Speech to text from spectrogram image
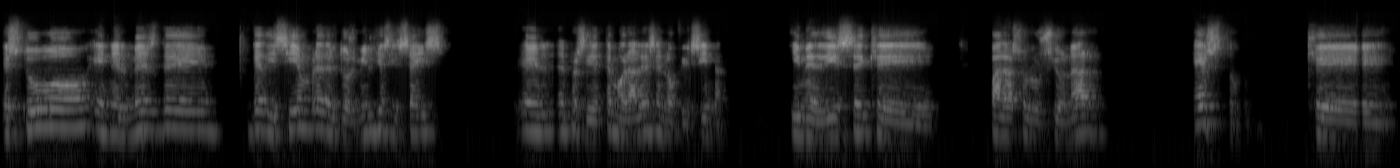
Estuvo en el mes de, diciembre del 2016 el, el presidente Morales en la oficina y me dice que para solucionar esto, que,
